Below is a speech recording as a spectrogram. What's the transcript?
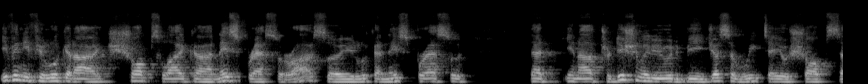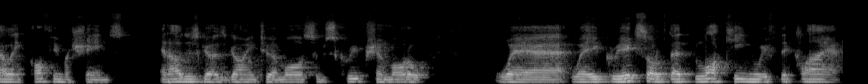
even if you look at our shops like uh, Nespresso, right? So you look at Nespresso, that you know traditionally would be just a retail shop selling coffee machines, and now this guy's going to a more subscription model, where where you create sort of that lock-in with the client,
